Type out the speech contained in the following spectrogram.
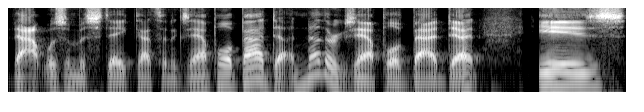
That was a mistake. That's an example of bad debt. Another example of bad debt is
